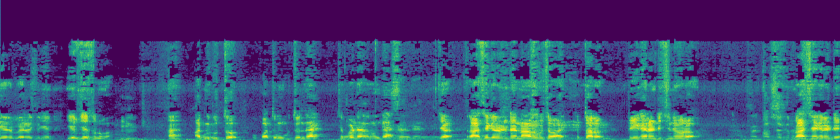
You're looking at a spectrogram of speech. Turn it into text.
ఇరవై ఎలక్షన్ ఏం చేస్తున్నావా? ఆ? అతని గుర్తు. పథకం గుర్తుందా? చెప్పండి అది ఉందా? రాజశేఖర రెడ్డి అంటే నాలుగు చెప్తారు. పీ కరెంట్ ఇచ్చింది ఎవరు? రాజశేఖర రెడ్డి.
